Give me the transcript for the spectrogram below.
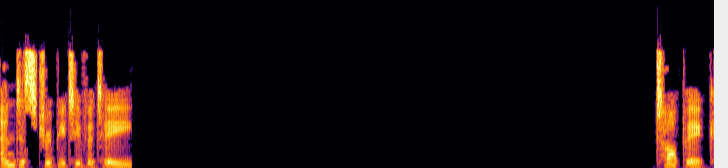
and distributivity. Topic:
